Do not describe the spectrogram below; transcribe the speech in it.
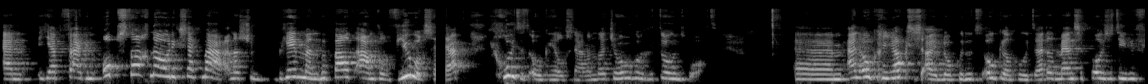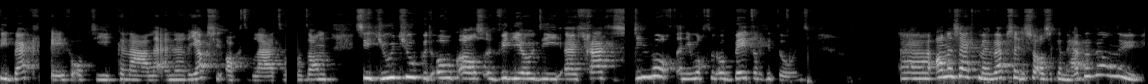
En je hebt vaak een opstart nodig, zeg maar. En als je op een gegeven moment een bepaald aantal viewers hebt, groeit het ook heel snel, omdat je hoger getoond wordt. Um, en ook reacties uitlokken doet het ook heel goed. Hè? Dat mensen positieve feedback geven op die kanalen en een reactie achterlaten. Want dan ziet YouTube het ook als een video die uh, graag gezien wordt. En die wordt dan ook beter getoond. Uh, Anne zegt, mijn website is zoals ik hem hebben wil nu.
